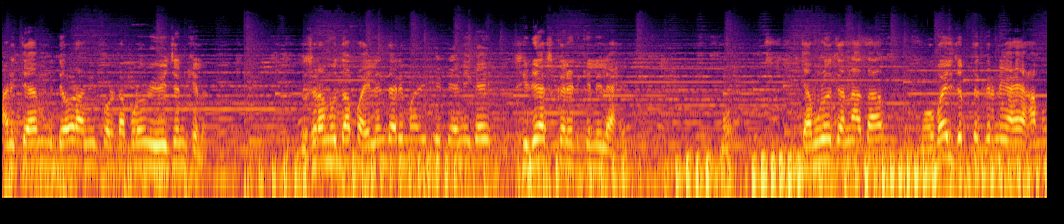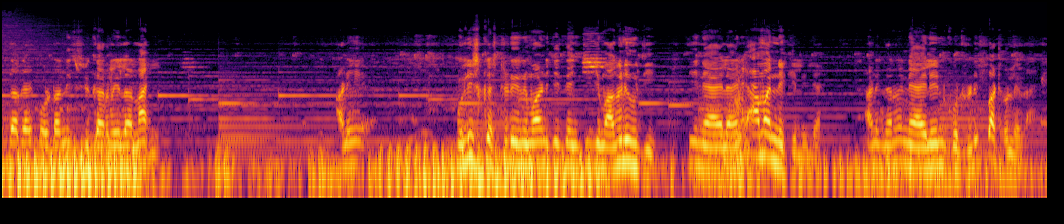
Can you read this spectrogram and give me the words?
आणि त्या मुद्द्यावर आम्ही कोर्टापुढे विवेचन केलं. दुसरा मुद्दा पहिल्यांदा म्हणजे की त्यांनी काही सी डी एस कलेक्ट केलेले आहे. त्यामुळं त्यांना आता मोबाईल जप्त करणे आहे हा मुद्दा काही कोर्टाने स्वीकारलेला नाही. आणि पोलीस कस्टडी रिमांडची त्यांची जी मागणी होती ती न्यायालयाने अमान्य केलेली आहे आणि त्यांना न्यायालयीन कोठडीत पाठवलेलं आहे.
